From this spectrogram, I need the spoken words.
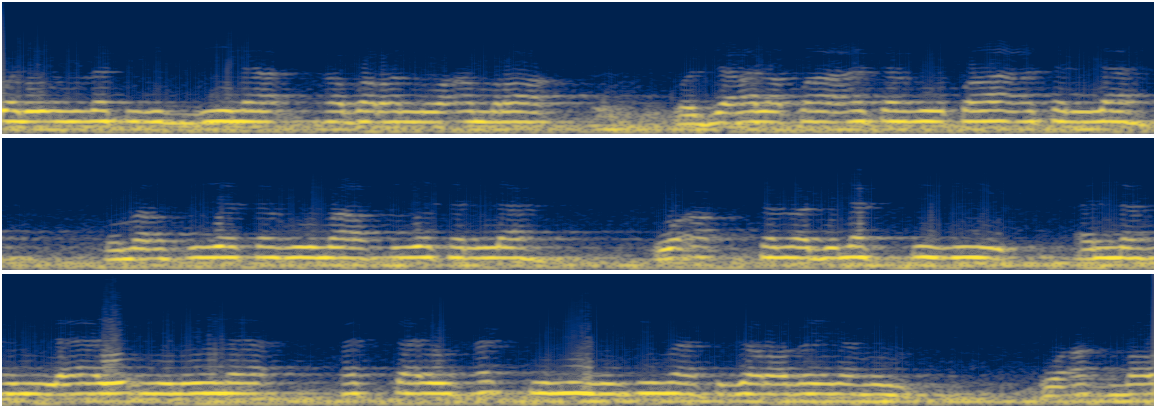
ولأمته الدين خبرا وأمرا وجعل طاعته طاعة له ومعصيته معصية له وأقسم بنفسه أنهم لا يؤمنون حتى يحكموه فيما شجر بينهم. وأخبر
